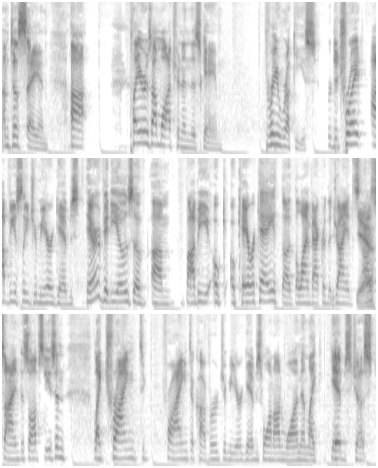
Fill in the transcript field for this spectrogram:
I'm just saying. Uh, players I'm watching in this game, three rookies. For Detroit, obviously Jahmyr Gibbs. There are videos of um, Bobby o- Okereke, the, the linebacker the Giants Yeah. uh, signed this offseason, like trying to trying to cover Jahmyr Gibbs one on one, and like Gibbs just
